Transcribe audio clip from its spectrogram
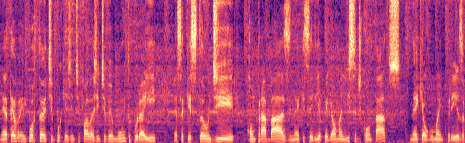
Né? Até é importante porque a gente fala, a gente vê muito por aí essa questão de comprar base, né, que seria pegar uma lista de contatos, né, que alguma empresa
